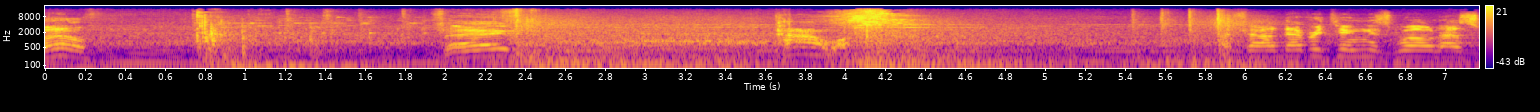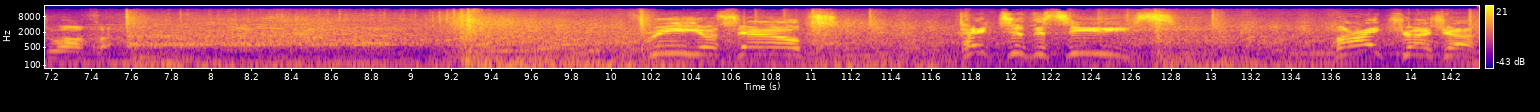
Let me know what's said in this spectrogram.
Wealth. Fame. Power. I found everything this world has to offer. Free yourselves. Take to the seas. My treasure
